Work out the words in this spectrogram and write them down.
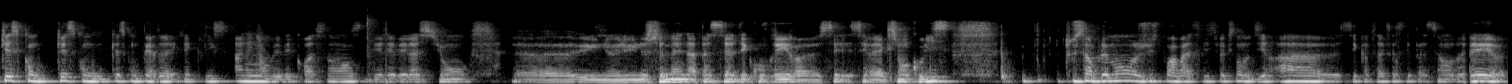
qu'est-ce qu'on qu'est-ce qu'on perdait avec Netflix? Un énorme levé de croissance, des révélations, une, semaine à passer à découvrir ces réactions en coulisses tout simplement juste pour avoir la satisfaction de dire ah c'est comme ça que ça s'est passé en vrai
